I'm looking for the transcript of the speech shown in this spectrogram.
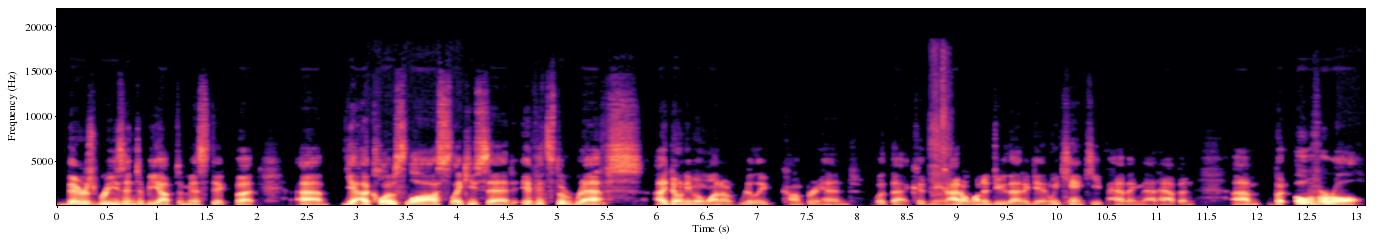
there's reason to be optimistic but uh, yeah, a close loss, like you said, if it's the refs, I don't even want to really comprehend what that could mean. I don't want to do that again. We can't keep having that happen. Um, but overall,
